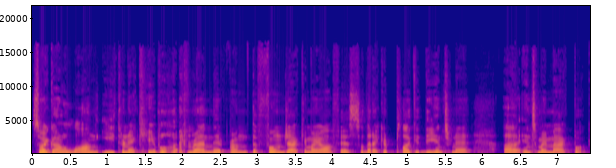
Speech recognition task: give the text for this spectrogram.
So I got a long Ethernet cable and ran it from the phone jack in my office so that I could plug the internet uh, into my MacBook.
